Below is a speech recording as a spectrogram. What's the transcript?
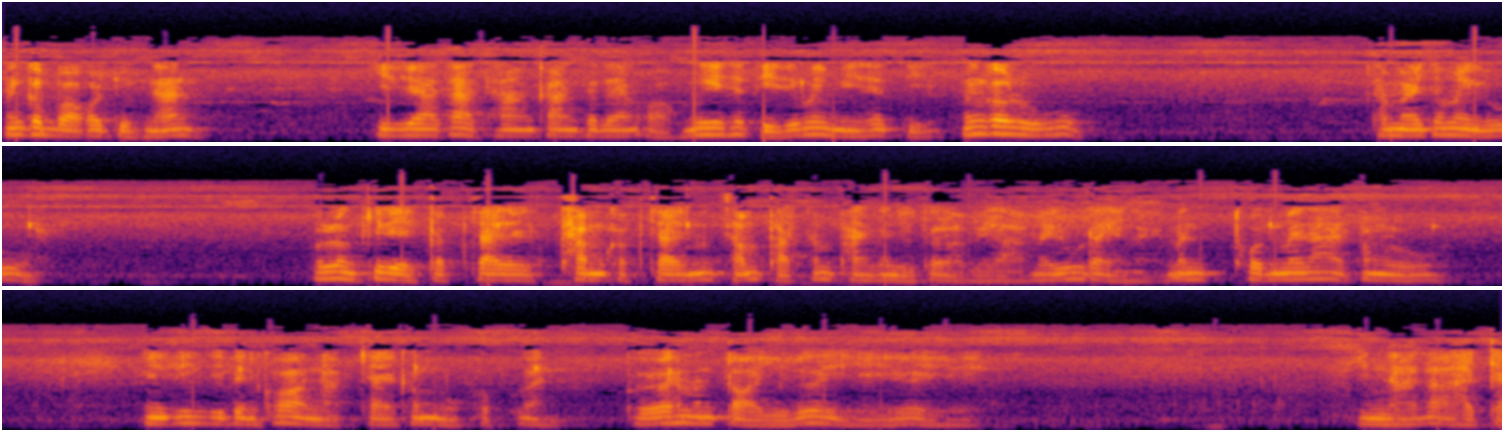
มันก็บอกเอาจุดนั้นกิริยาท่าทางการแสดงออกมีสติหรือไม่มีสติ มันก็รู้ทำไมจะไม่รู้เพราะเรื่องกิเลสกับใจทำกับใจมันสัมผัสสัมพันธ์กันอยู่ตลอดเวลา ไม่รู้ได้ยังไง มันทนไม่ได้ต้องรู้นี่ที่ที่เป็นข้อหนักใจกับหมู่กับเพื่อนเพื่อให้มันต่ออยู่เรื่อยเรื่อยกินน้าก็อาใจ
